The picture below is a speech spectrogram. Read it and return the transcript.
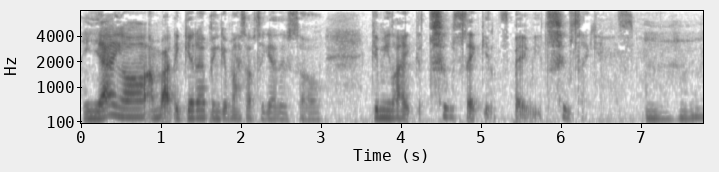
yeah, y'all, I'm about to get up and get myself together, so Give me like two seconds, baby. Two seconds. Mm-hmm.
